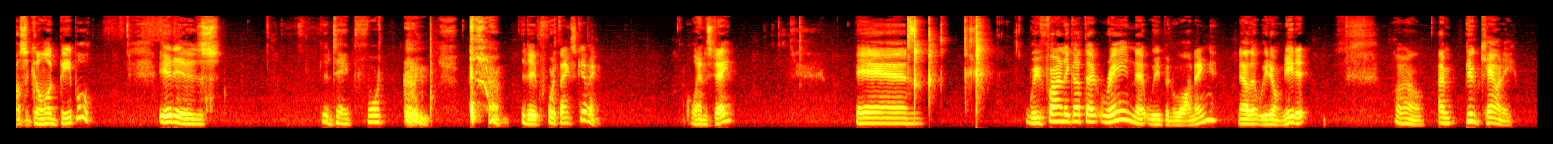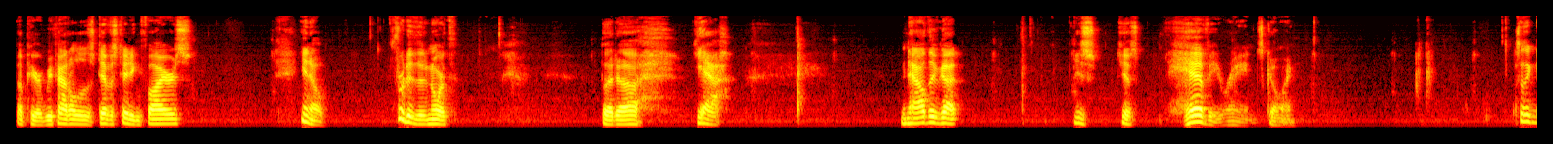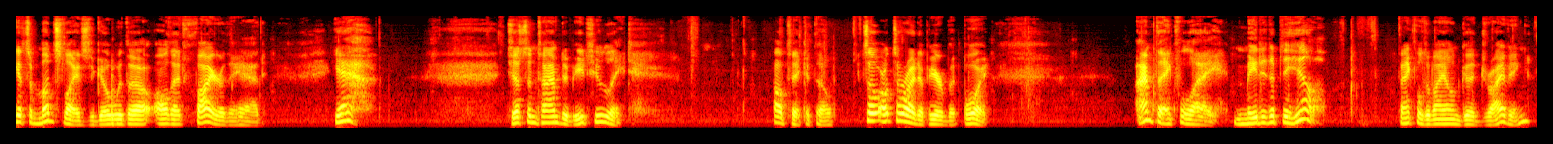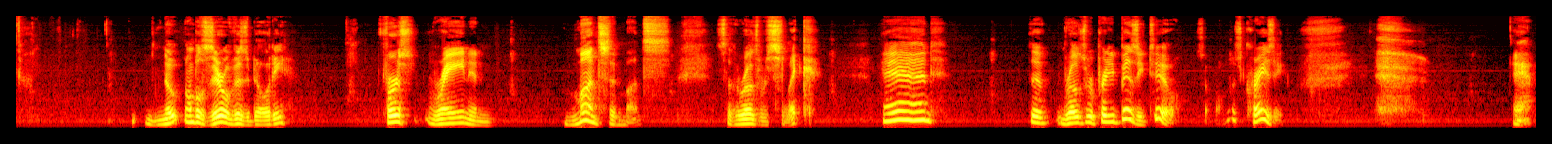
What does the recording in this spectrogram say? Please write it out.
How's it going, people? It is the day before the day before Thanksgiving, Wednesday, and we finally got that rain that we've been wanting. Now that we don't need it. Well, I'm Butte County up here. We've had all those devastating fires. You know, further to the north. But uh, yeah, now they've got these just heavy rains going. So they can get some mudslides to go with uh, all that fire they had. Yeah, just in time to be too late. I'll take it though. So it's all right up here, but boy, I'm thankful I made it up the hill. Thankful to my own good driving no, almost zero visibility. First rain in months and months. So the roads were slick. And the roads were pretty busy too. So it was crazy. Yeah.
